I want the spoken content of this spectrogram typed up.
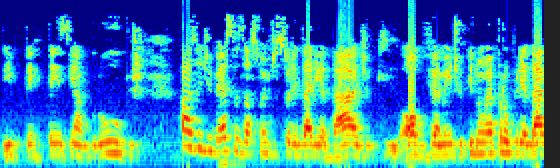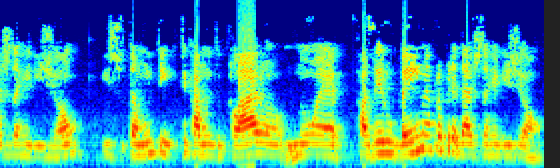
e, pertencem a grupos, fazem diversas ações de solidariedade, o que, obviamente o que não é propriedade da religião. Isso está muito tem que ficar muito claro. Não é fazer o bem não é propriedade da religião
